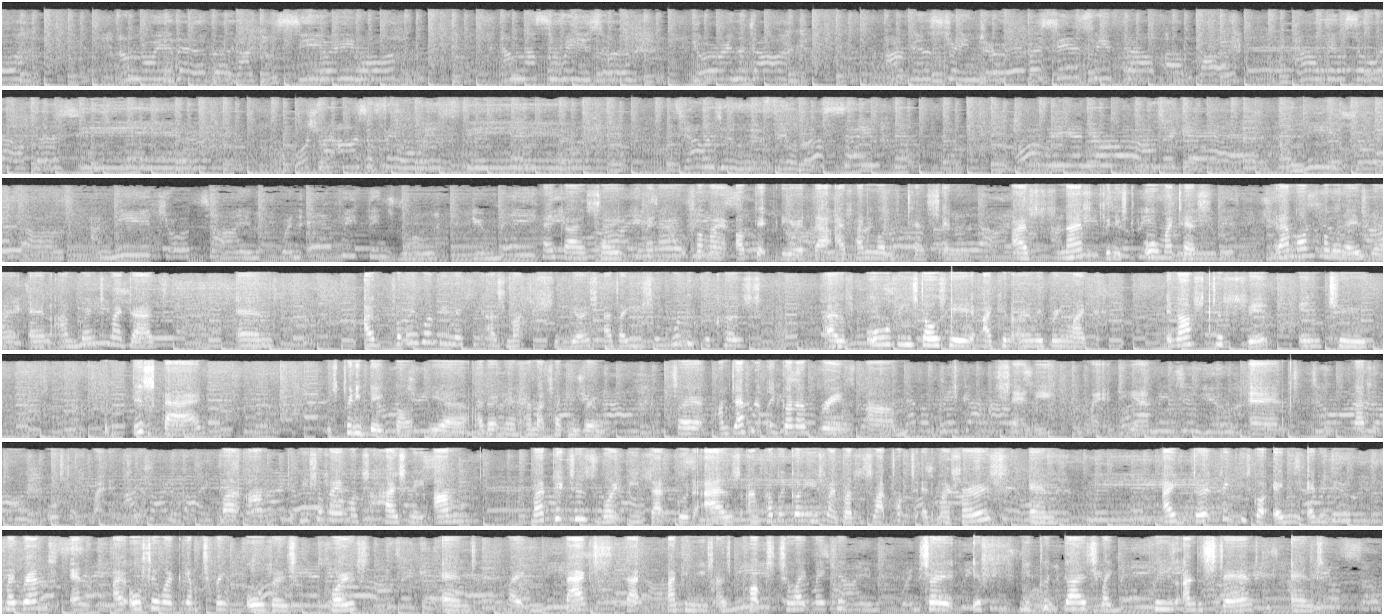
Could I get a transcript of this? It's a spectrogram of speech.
Hey guys, so you may know from my update video that I've had a lot of tests and I've now finished all my tests and I'm on holidays now and I'm going to my dad's and I probably won't be making as much videos as I usually would because out of all these dolls here I can only bring like enough to fit into this bag. It's pretty big but yeah, I don't know how much I can bring. So I'm definitely gonna bring um, Sandy, my NTM, and Lavender, also my NTM. But um, the piece of wants to hire me. Um, my pictures won't be that good as I'm probably gonna use my brother's laptop to edit my photos, and I don't think he's got any editing programs, and I also won't be able to bring all those clothes and like bags that I can use as props to like make it. So if you could guys like please understand and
